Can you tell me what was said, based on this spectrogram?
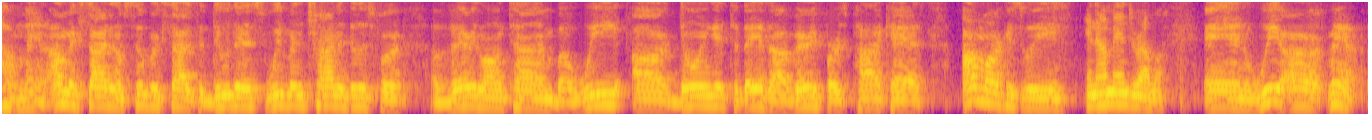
oh man, I'm excited. I'm super excited to do this. We've been trying to do this for a very long time, but we are doing it. Today is our very first podcast. I'm Marcus Lee. And I'm Andrella. And we are, man,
